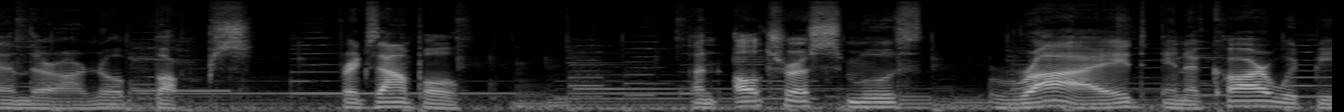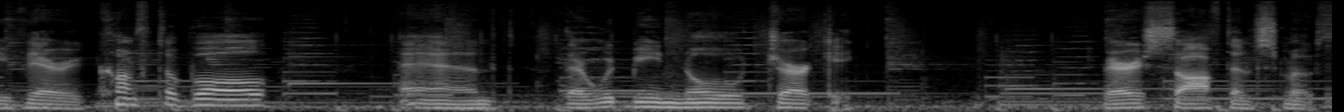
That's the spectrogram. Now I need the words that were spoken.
and there are no bumps. For example, an ultra smooth ride in a car would be very comfortable and there would be no jerking. Very soft and smooth.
